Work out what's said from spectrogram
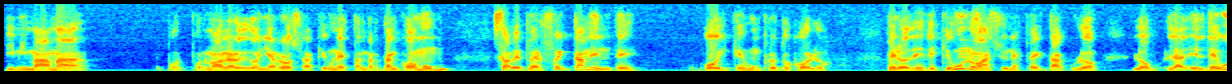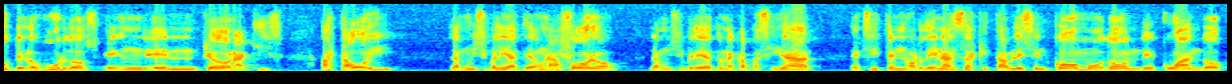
y mi mamá, por, por no hablar de Doña Rosa, que es un estándar tan común, sabe perfectamente hoy que es un protocolo. Pero desde que uno hace un espectáculo, el debut de los burdos en, en hasta hoy, la municipalidad te da un aforo, la municipalidad te da una capacidad, existen ordenanzas que establecen cómo, dónde, cuándo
